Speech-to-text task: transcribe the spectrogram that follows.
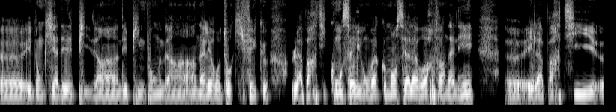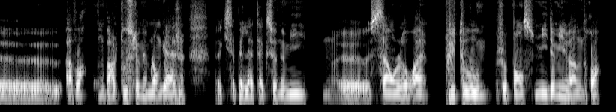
et donc il y a des, ping-pong, un, aller-retour qui fait que la partie conseil, on va commencer à l'avoir fin d'année, et la partie avoir qu'on parle tous le même langage, qui s'appelle la taxonomie, ça on l'aura plutôt, je pense, mi 2023.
